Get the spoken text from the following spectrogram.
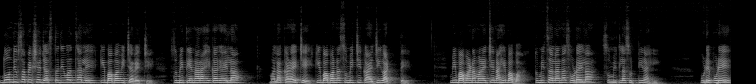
दोन दिवसापेक्षा जास्त दिवस झाले की बाबा विचारायचे सुमित येणार आहे का घ्यायला? मला कळायचे की बाबांना सुमितची काळजी वाटते. मी बाबांना म्हणायचे नाही बाबा तुम्ही चला ना सोडायला सुमितला सुट्टी नाही. पुढे पुढे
